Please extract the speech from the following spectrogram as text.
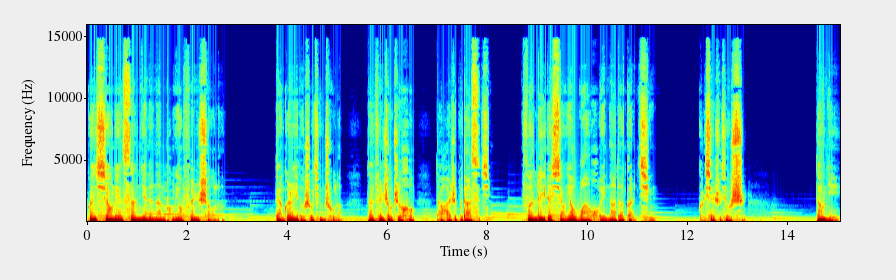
跟相恋三年的男朋友分手了。两个人也都说清楚了，但分手之后，她还是不大死心，奋力的想要挽回那段感情。可现实就是，当你，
